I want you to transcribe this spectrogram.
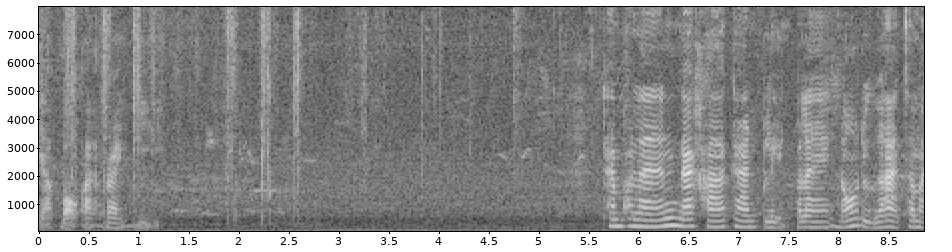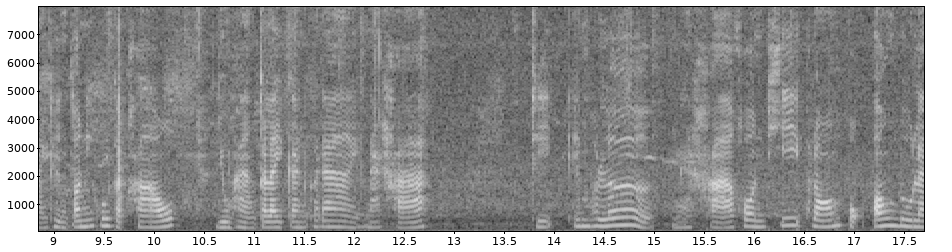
อยากบอกอะไรอีก เทมเพลนนะคะ การเปลี่ยนแปลงเนาะหรืออาจจะหมายถึงตอนนี้คุณกับเขา อยู่ห่างไกลกันก็ได้นะคะ The Emperor นะคะ คนที่พร้อมปกป้องดูแล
